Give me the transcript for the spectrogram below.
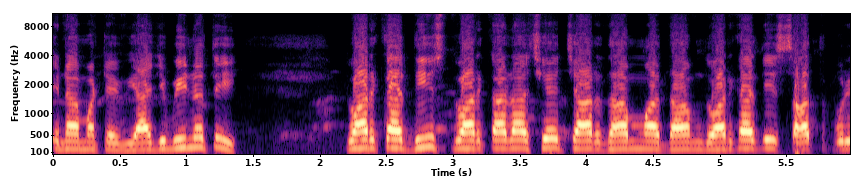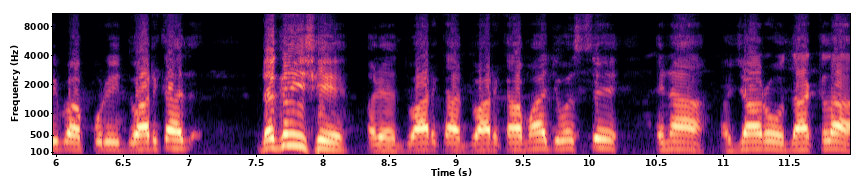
એના માટે વ્યાજબી નથી. દ્વારકાધીશ દ્વારકાના છે, ચાર ધામમાં ધામ દ્વારકાધીશ સાતપુરીમાં પૂરી દ્વારકા નગરી છે અને દ્વારકા દ્વારકામાં જ વસશે. એના હજારો દાખલા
